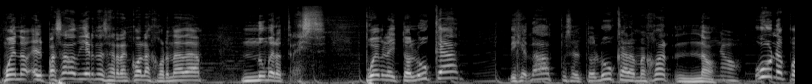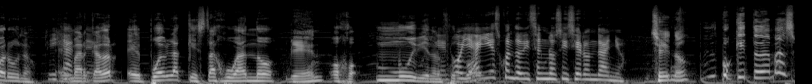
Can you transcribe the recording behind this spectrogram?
Bueno, el pasado viernes arrancó la jornada número 3. Puebla y Toluca. Dije, no, pues el Toluca a lo mejor. No. No. Uno por uno. Fíjate. El marcador, el Puebla que está jugando, Bien. ojo, muy bien el Bien. fútbol. Oye, ahí es cuando dicen no se hicieron daño. Sí, ¿no? Un poquito nada más,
